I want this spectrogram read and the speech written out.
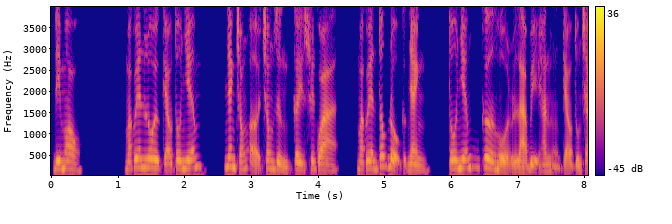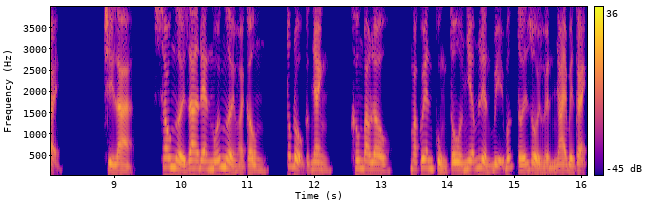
Đi mau. Mạc Quyên lôi kéo tô nhiễm, nhanh chóng ở trong rừng cây xuyên qua, Mạc Uyên tốc độ cực nhanh, tô nhiễm cơ hồ là bị hắn kéo túng chạy. Chỉ là, sau người da đen mỗi người hoài công, tốc độ cực nhanh, không bao lâu, Mạc Uyên cùng tô nhiễm liền bị bước tới rồi huyền nhai bên cạnh.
